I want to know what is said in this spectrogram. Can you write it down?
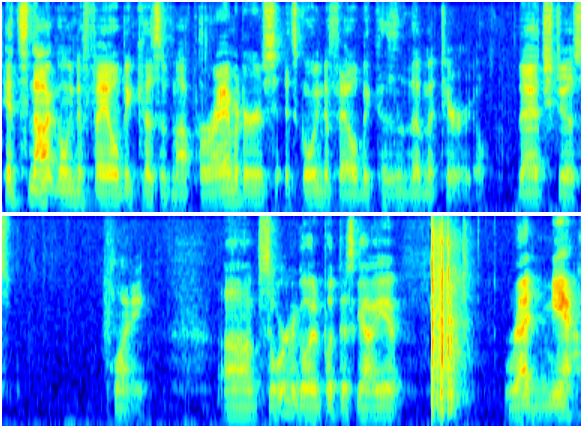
It's not going to fail because of my parameters. It's going to fail because of the material. That's just plain. Um, so we're going to go ahead and put this guy in. Red meow.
